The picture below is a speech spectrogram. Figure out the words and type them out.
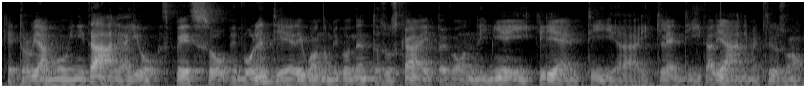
che troviamo in Italia. Io spesso e volentieri quando mi connetto su Skype con i miei clienti, eh, i clienti italiani, mentre io sono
